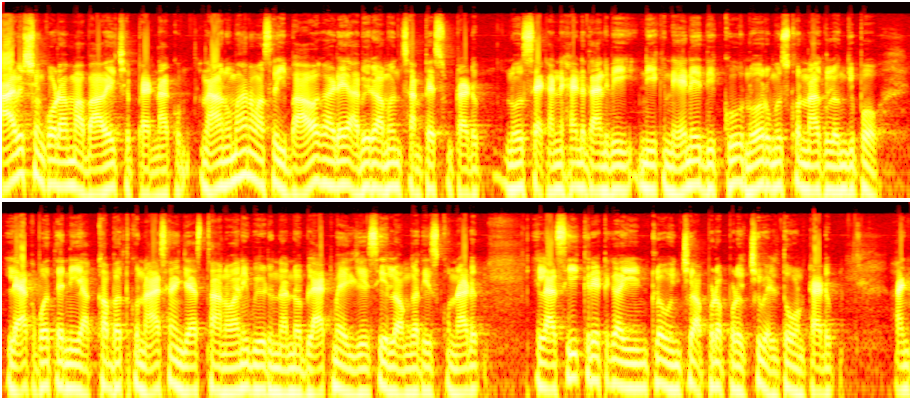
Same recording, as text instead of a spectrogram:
ఆ విషయం కూడా మా బావయ్య చెప్పాడు నాకు. నా అనుమానం అసలు ఈ బావగాడే అభిరామన్ చంపేస్తుంటాడు. నువ్వు సెకండ్ హ్యాండ్ దానివి నీకు నేనే దిక్కు నోరు మూసుకొని నాకు లొంగిపో లేకపోతే నీ అక్క బతుకు నాశనం చేస్తాను అని వీడు నన్ను బ్లాక్మెయిల్ చేసి లొంగ తీసుకున్నాడు. ఇలా సీక్రెట్గా ఇంట్లో ఉంచి అప్పుడప్పుడు వచ్చి వెళ్తూ ఉంటాడు అని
